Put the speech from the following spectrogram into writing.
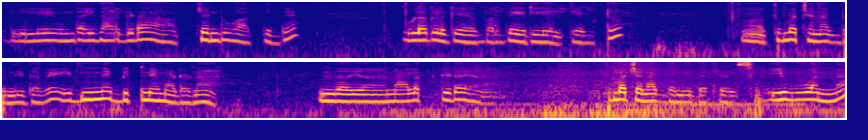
ಇಲ್ಲಿ ಒಂದು ಐದಾರು ಗಿಡ ಚೆಂಡು ಹಾಕಿದ್ದೆ. ಹುಳಗಳಿಗೆ ಬರದೇ ಇರಲಿ ಅಂತೇಳ್ಬಿಟ್ಟು ತುಂಬ ಚೆನ್ನಾಗಿ ಬಂದಿದ್ದಾವೆ ಇದನ್ನೇ ಬಿತ್ತನೆ ಮಾಡೋಣ. ಒಂದು ನಾಲ್ಕು ಗಿಡ ತುಂಬ ಚೆನ್ನಾಗಿ ಬಂದಿದೆ ಫ್ರೆಂಡ್ಸ್ ಈ ಹೂವನ್ನು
